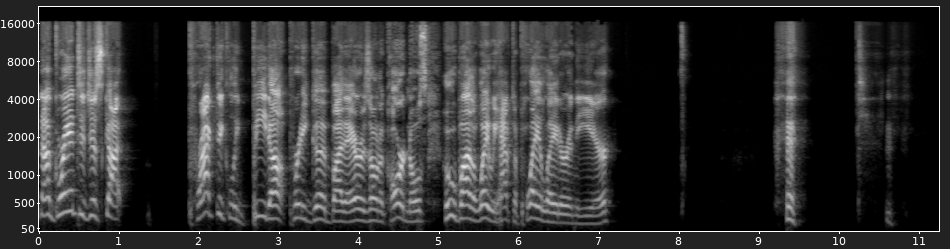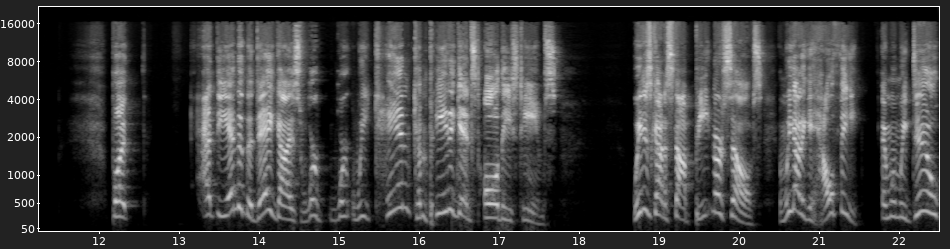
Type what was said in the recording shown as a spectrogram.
Now, granted, just got practically beat up pretty good by the Arizona Cardinals, who, by the way, we have to play later in the year. but at the end of the day, guys, we're, we're we can compete against all these teams. We just got to stop beating ourselves and we got to get healthy. And when we do,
